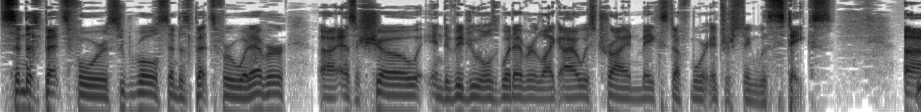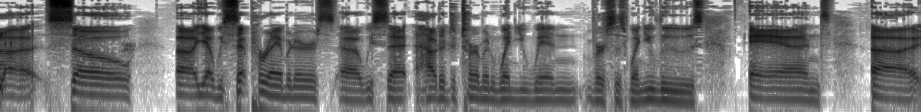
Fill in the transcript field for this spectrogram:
send us bets for Super Bowl, send us bets for whatever uh, as a show, individuals, whatever. Like I always try and make stuff more interesting with stakes. Uh, so, uh, yeah, we set parameters. Uh, we set how to determine when you win versus when you lose, and uh,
